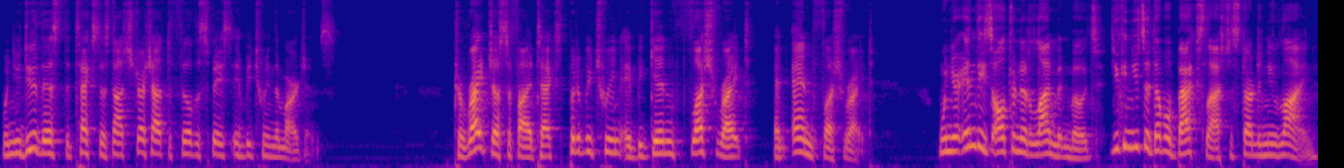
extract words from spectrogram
When you do this, the text does not stretch out to fill the space in between the margins. To right justified text, put it between a begin flush right and end flush right. When you're in these alternate alignment modes, you can use a double backslash to start a new line.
